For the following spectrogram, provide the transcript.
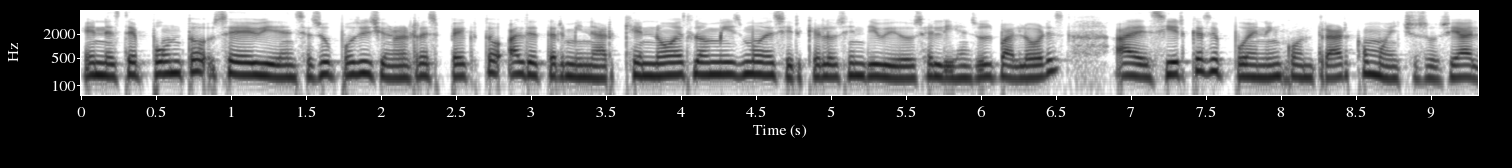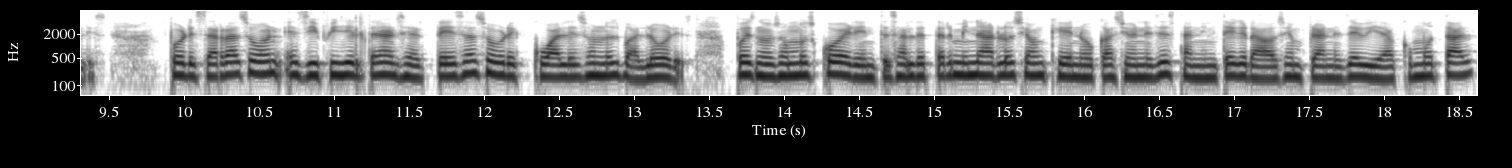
En este punto se evidencia su posición al respecto al determinar que no es lo mismo decir que los individuos eligen sus valores a decir que se pueden encontrar como hechos sociales. Por esta razón es difícil tener certeza sobre cuáles son los valores, pues no somos coherentes al determinarlos y aunque en ocasiones están integrados en planes de vida como tal,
